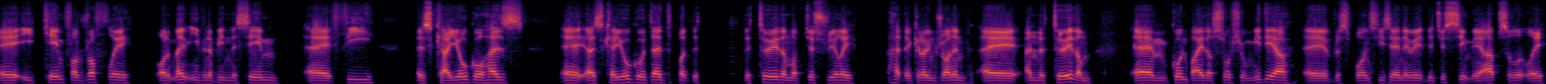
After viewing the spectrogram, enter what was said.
Uh, he came for roughly, or it might even have been the same uh, fee as Kyogo has, uh, as Kyogo did, but the, the two of them have just really hit the ground running. Uh, and the two of them, um, going by their social media uh, responses anyway, they just seem to absolutely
